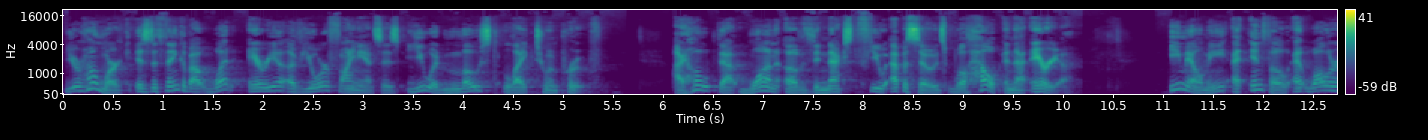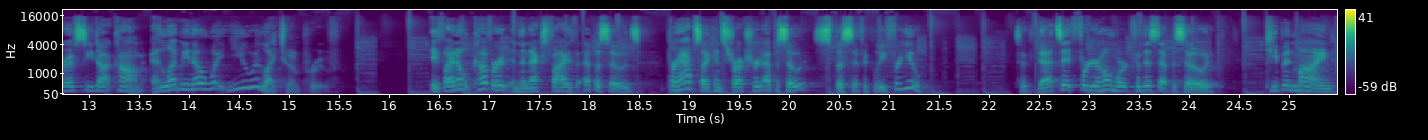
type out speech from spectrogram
Your homework is to think about what area of your finances you would most like to improve. I hope that one of the next few episodes will help in that area. Email me at info at wallerfc.com and let me know what you would like to improve. If I don't cover it in the next five episodes, perhaps I can structure an episode specifically for you. So that's it for your homework for this episode. Keep in mind,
